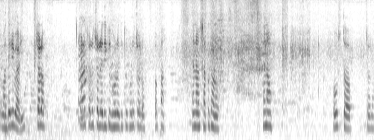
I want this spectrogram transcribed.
তোমাদেরই বাড়ি। চলো চলো চলো চলো এদিকে ঘোরো এদিকে ঘোরো চলো পাপা হ্যাঁ নাও সাথে ধরো। হ্যাঁ নাও। কৌস্তব চলো।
